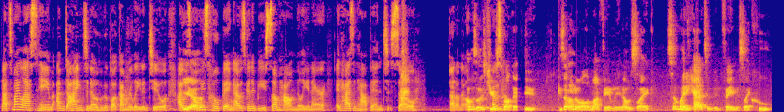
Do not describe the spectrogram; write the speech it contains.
That's my last name. I'm dying to know who the fuck I'm related to. I was yeah. always hoping I was going to be somehow a millionaire. It hasn't happened, so I don't know. I was always curious was about ho- that too, because I don't know all of my family, and I was like, somebody had to have been famous. Like who?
